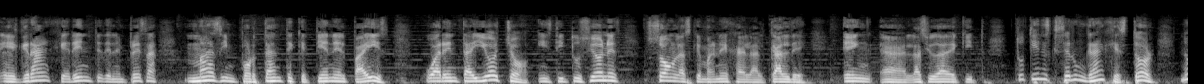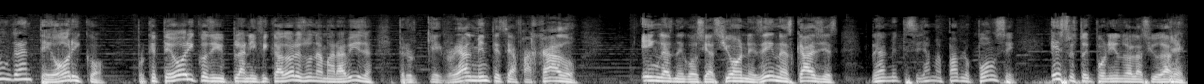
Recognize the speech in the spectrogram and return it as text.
el gran gerente de la empresa más importante que tiene el país. 48 instituciones son las que maneja el alcalde en eh, la ciudad de Quito. Tú tienes que ser un gran gestor, no un gran teórico, porque teóricos y planificadores es una maravilla, pero que realmente se ha fajado en las negociaciones, en las calles, realmente se llama Pablo Ponce. Eso estoy poniendo a la ciudad, Bien.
